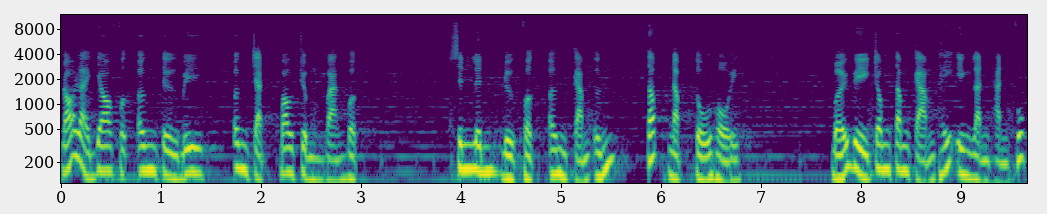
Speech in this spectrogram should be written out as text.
đó là do Phật ân từ bi, ân trạch bao trùm vạn vật. Sinh linh được Phật ân cảm ứng, tấp nập tụ hội. Bởi vì trong tâm cảm thấy yên lành hạnh phúc,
